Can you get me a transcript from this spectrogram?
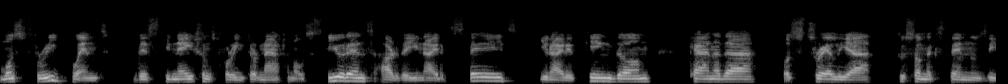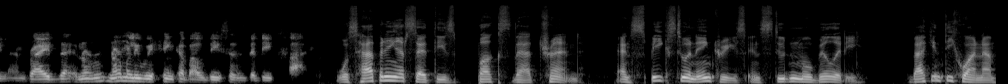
Most frequent destinations for international students are the United States, United Kingdom, Canada, Australia, to some extent New Zealand, right? Normally we think about this as the big five. What's happening at CETYS bucks that trend and speaks to an increase in student mobility. Back in Tijuana,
